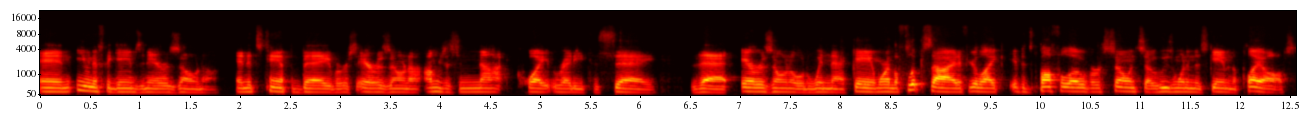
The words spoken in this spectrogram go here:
and even if the game's in Arizona and it's Tampa Bay versus Arizona, I'm just not quite ready to say that Arizona would win that game. Where on the flip side, if you're like, if it's Buffalo versus so and so, who's winning this game in the playoffs?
